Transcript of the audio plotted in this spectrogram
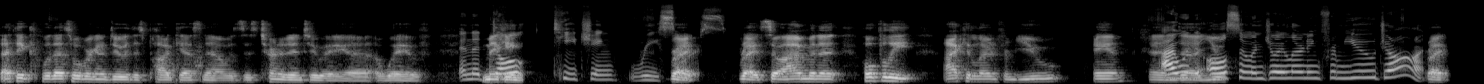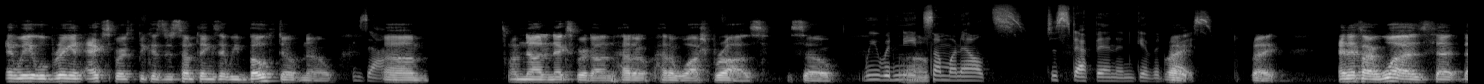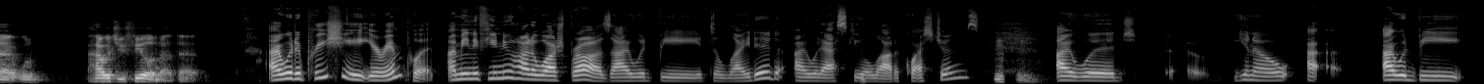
I think well, that's what we're going to do with this podcast now is is turn it into a uh, a way of An adult making- teaching resource. right. Right. So I'm gonna hopefully I can learn from you, Anne, and I would uh, you, also enjoy learning from you, John. right, and we will bring in experts because there's some things that we both don't know. Exactly. Um, I'm not an expert on how to how to wash bras, so we would need um, someone else to step in and give advice. right. And if I was, that that would, how would you feel about that? I would appreciate your input. I mean, if you knew how to wash bras, I would be delighted. I would ask you a lot of questions. Mhm. I would, uh, you know, I, I would be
